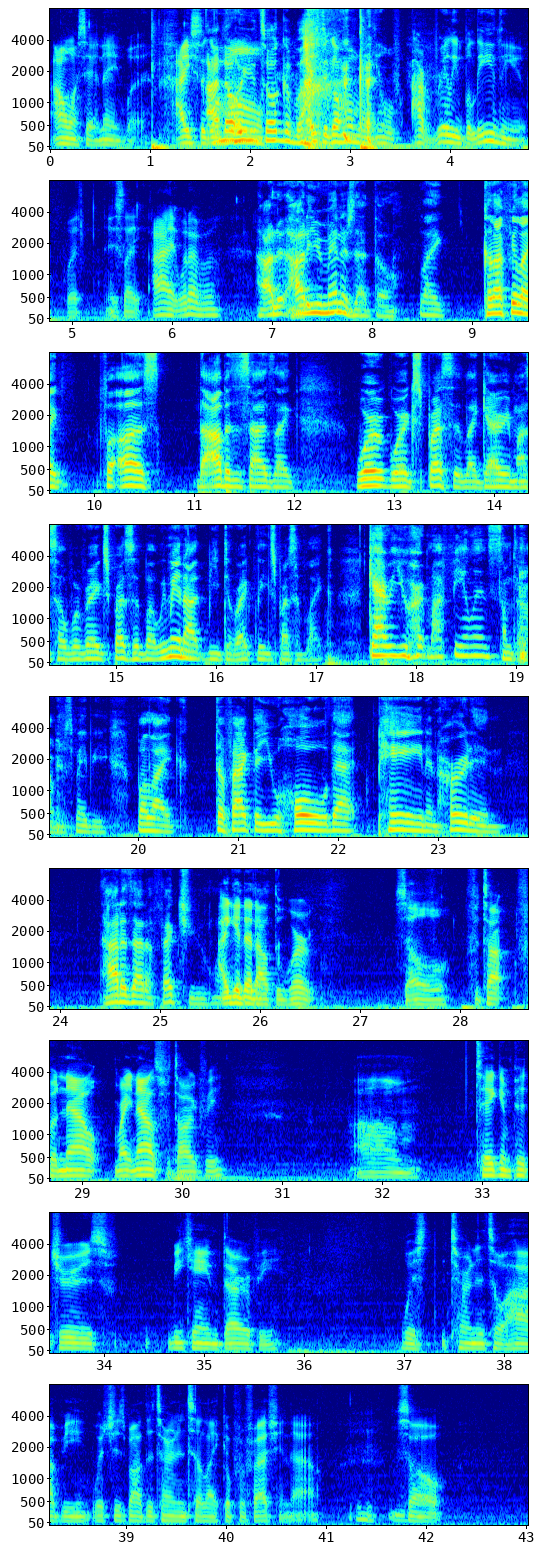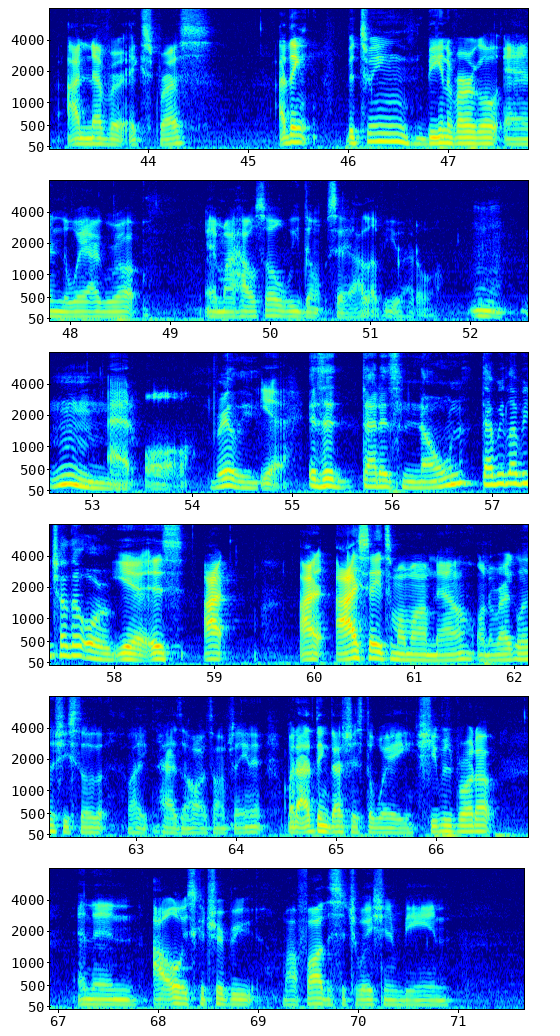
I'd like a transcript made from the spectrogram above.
I don't want to say a name, but I used to go I know home. who you talking about. I used to go home like, yo, I really believed in you, but it's like, all right, whatever. How do, how do you manage that though? Like, cause I feel like for us, the opposite sides, like we're we're expressive. Like Gary and myself, we're very expressive, but we may not be directly expressive. Like Gary, you hurt my feelings. Sometimes maybe, but like the fact that you hold that pain and hurting, how does that affect you? I get that out through work. So photo- for now, right now it's photography. Um, taking pictures became therapy, which turned into a hobby, which is about to turn into like a profession now. So I never express. I think between being a Virgo and the way I grew up in my household, we don't say "I love you" at all. Mm. Mm, At all. really? Yeah. Is it that it's known that we love each other, or Yeah, it's I I say to my mom now on the regular, she still like has a hard time saying it. But I think that's just the way she was brought up. And then I always contribute my father's situation being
